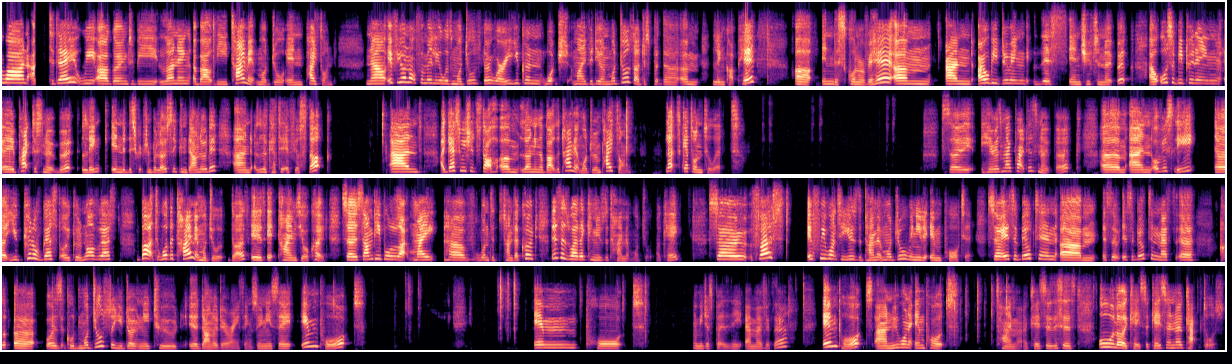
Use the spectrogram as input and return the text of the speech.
everyone. Today we are going to be learning about the timeit module in Python. Now, if you're not familiar with modules, don't worry. You can watch my video on modules. I'll just put the um, link up here, uh, in this corner over here. Um, and I'll be doing this in Jupyter Notebook. I'll also be putting a practice notebook link in the description below so you can download it and look at it if you're stuck. And I guess we should start um, learning about the timeit module in Python. Let's get on to it. So here is my practice notebook. Um, and obviously uh, you could have guessed or you could not have guessed. But what the timeit module does is it times your code. So some people like might have wanted to time their code. This is where they can use the timeit module. Okay. So first, if we want to use the timeit module, we need to import it. So it's a built-in um, it's a it's a built-in method. Uh, uh, what is it called? Modules so you don't need to uh, download it or anything. So you need to say import import let me just put the m over there. Import and we want to import timeit okay? So this is all lowercase okay? So no capitals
